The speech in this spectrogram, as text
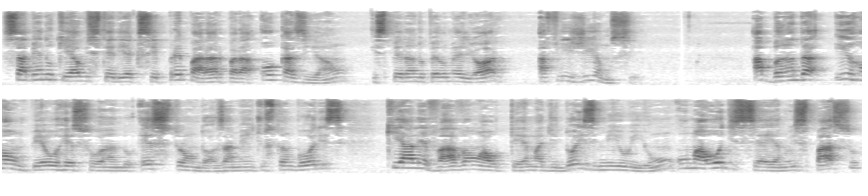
sabendo que Elvis teria que se preparar para a ocasião, esperando pelo melhor, afligiam-se. A banda irrompeu ressoando estrondosamente os tambores que a levavam ao tema de 2001, Uma Odisseia no Espaço,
